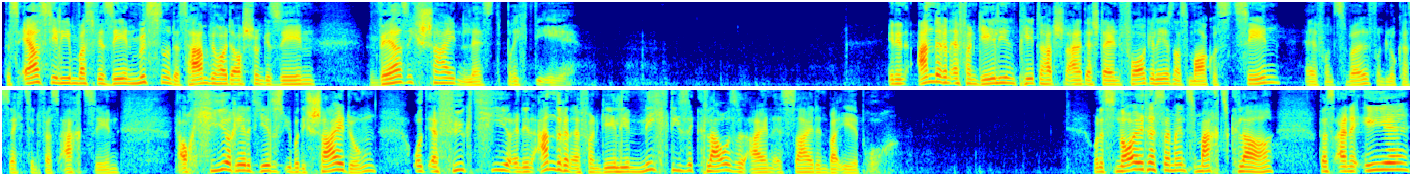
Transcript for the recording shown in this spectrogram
Das erste, ihr Lieben, was wir sehen müssen, und das haben wir heute auch schon gesehen, wer sich scheiden lässt, bricht die Ehe. In den anderen Evangelien, Peter hat schon eine der Stellen vorgelesen aus Markus 10, 11 und 12 und Lukas 16, Vers 18. Auch hier redet Jesus über die Scheidung und er fügt hier in den anderen Evangelien nicht diese Klausel ein, es sei denn bei Ehebruch. Und das Neue Testament macht klar, dass eine Ehe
